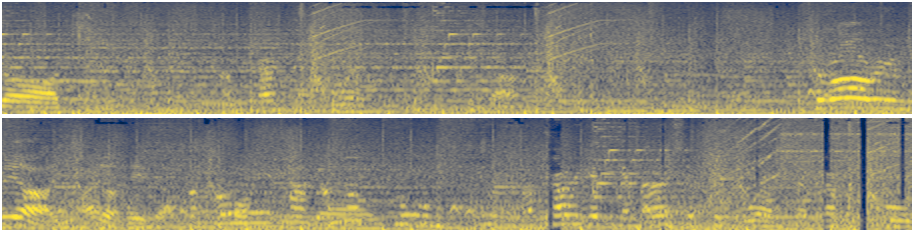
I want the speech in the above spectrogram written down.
god! Terraria in VR, you I got hate that. I'm Fucking not cool. I'm trying to get the immersive thing to work so I can have a cool.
